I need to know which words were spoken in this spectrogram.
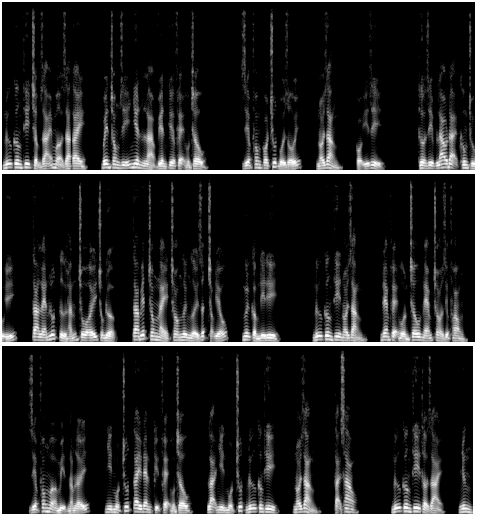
nữ cương thi chậm rãi mở ra tay, bên trong dĩ nhiên là viên kia phệ hồn châu. Diệp phong có chút bối rối, nói rằng, có ý gì? Thừa dịp lão đại không chú ý ta lén lút từ hắn chỗ ấy trông được, ta biết trong này cho ngươi người rất trọng yếu, ngươi cầm đi đi. Nữ cương thi nói rằng, đem phệ hồn châu ném cho diệp phong. Diệp phong mở mịt nắm lấy, nhìn một chút tay đen kỵ phệ hồn châu, lại nhìn một chút nữ cương thi, nói rằng, tại sao? Nữ cương thi thở dài, nhưng,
